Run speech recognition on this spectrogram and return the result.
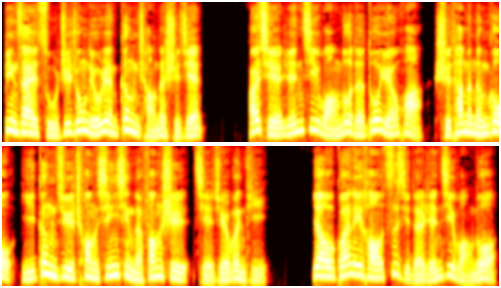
并在组织中留任更长的时间。而且，人际网络的多元化使他们能够以更具创新性的方式解决问题。要管理好自己的人际网络。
